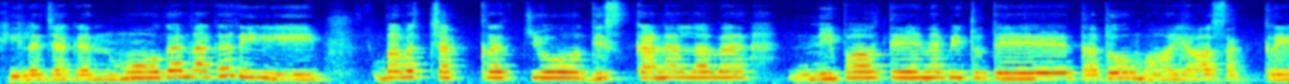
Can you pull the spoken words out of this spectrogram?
ಕಿಲ ಜಗನ್ಮೋಗ ನಗರಿ दिस्कणलव निपातेन वितुते ततो माया सक्रे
